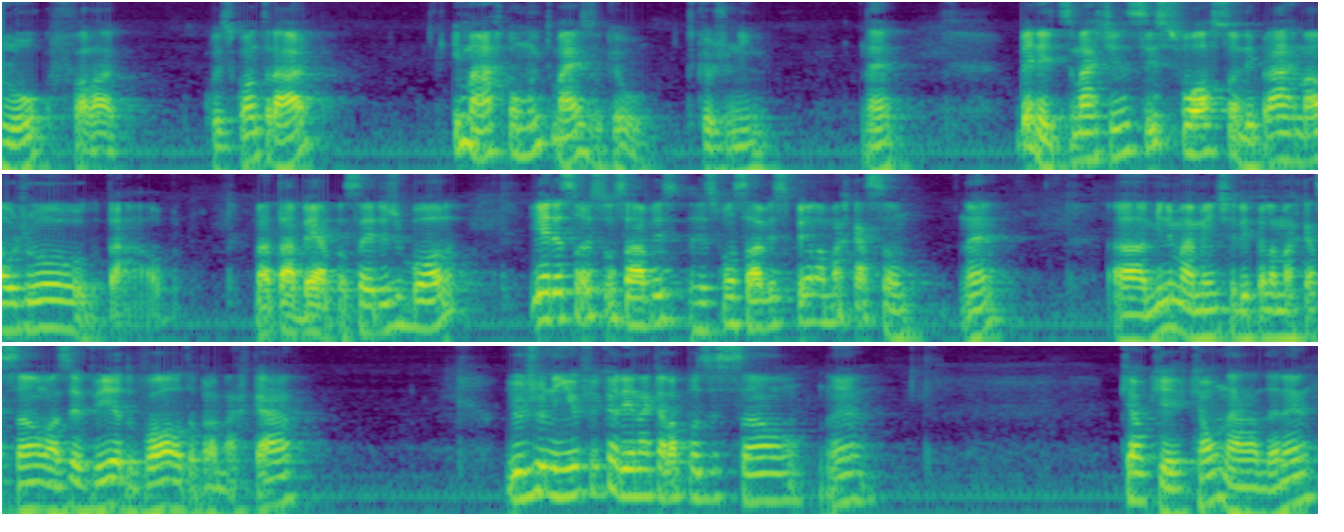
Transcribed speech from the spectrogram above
louco falar coisa contrária, e marcam muito mais do que o, do que o Juninho, né? Benítez e Martins se esforçam ali para armar o jogo, tal, para aberto para saída de bola, e eles são responsáveis, responsáveis pela marcação, né? Uh, minimamente ali pela marcação, o Azevedo volta para marcar, e o Juninho fica ali naquela posição, né? Que é o quê? Que é um nada, né?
